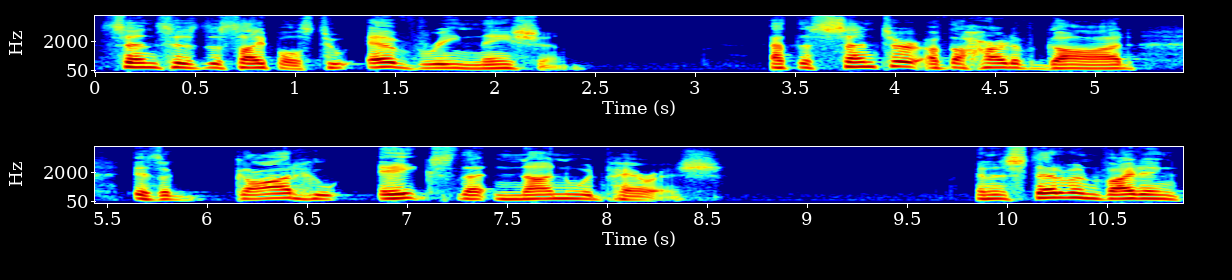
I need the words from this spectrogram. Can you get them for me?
sends his disciples to every nation. At the center of the heart of God is a God who aches that none would perish. And instead of inviting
